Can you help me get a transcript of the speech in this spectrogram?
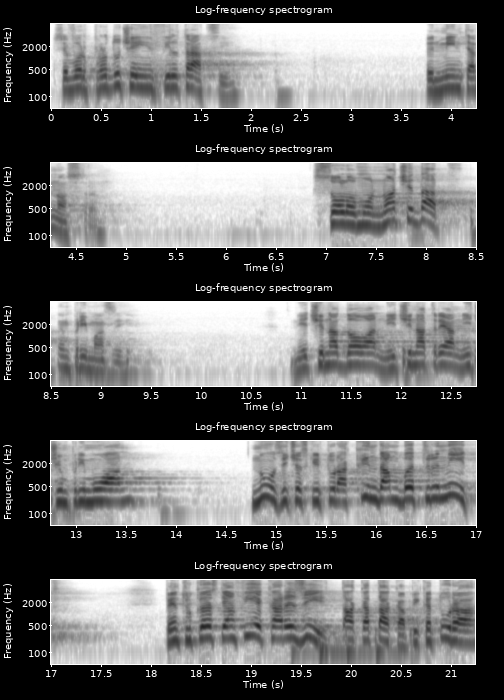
se vor produce infiltrații în mintea noastră. Solomon nu a cedat în prima zi, nici în a doua, nici în a treia, nici în primul an. Nu, zice Scriptura, când am bătrânit, pentru că ăstea în fiecare zi, taca, taca, picătura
